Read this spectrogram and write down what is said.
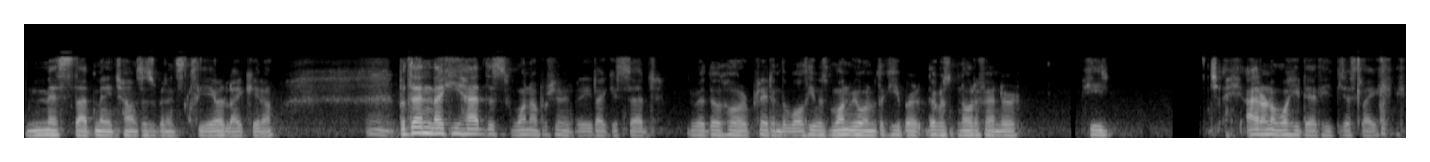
miss that many chances when it's clear. Like you know. Mm. But then like he had this one opportunity, like you said, with those who played in the wall. He was one v one with the keeper. There was no defender. He I don't know what he did. He just like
